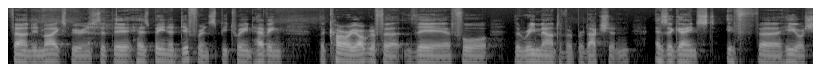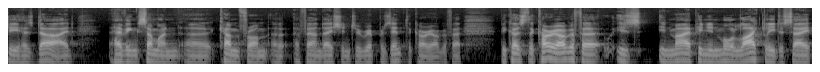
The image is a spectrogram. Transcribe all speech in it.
found in my experience that there has been a difference between having the choreographer there for the remount of a production as against if uh, he or she has died, having someone uh, come from a, a foundation to represent the choreographer. Because the choreographer is, in my opinion, more likely to say,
